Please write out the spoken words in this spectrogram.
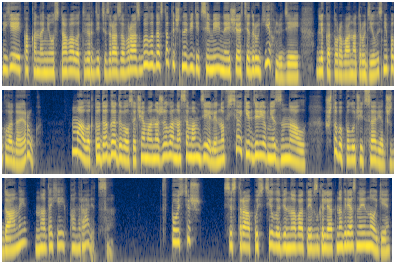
Ей, как она не уставала твердить из раза в раз, было достаточно видеть семейное счастье других людей, для которого она трудилась, не покладая рук. Мало кто догадывался, чем она жила на самом деле, но всякий в деревне знал, чтобы получить совет Жданы, надо ей понравиться. «Впустишь?» — сестра опустила виноватый взгляд на грязные ноги.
